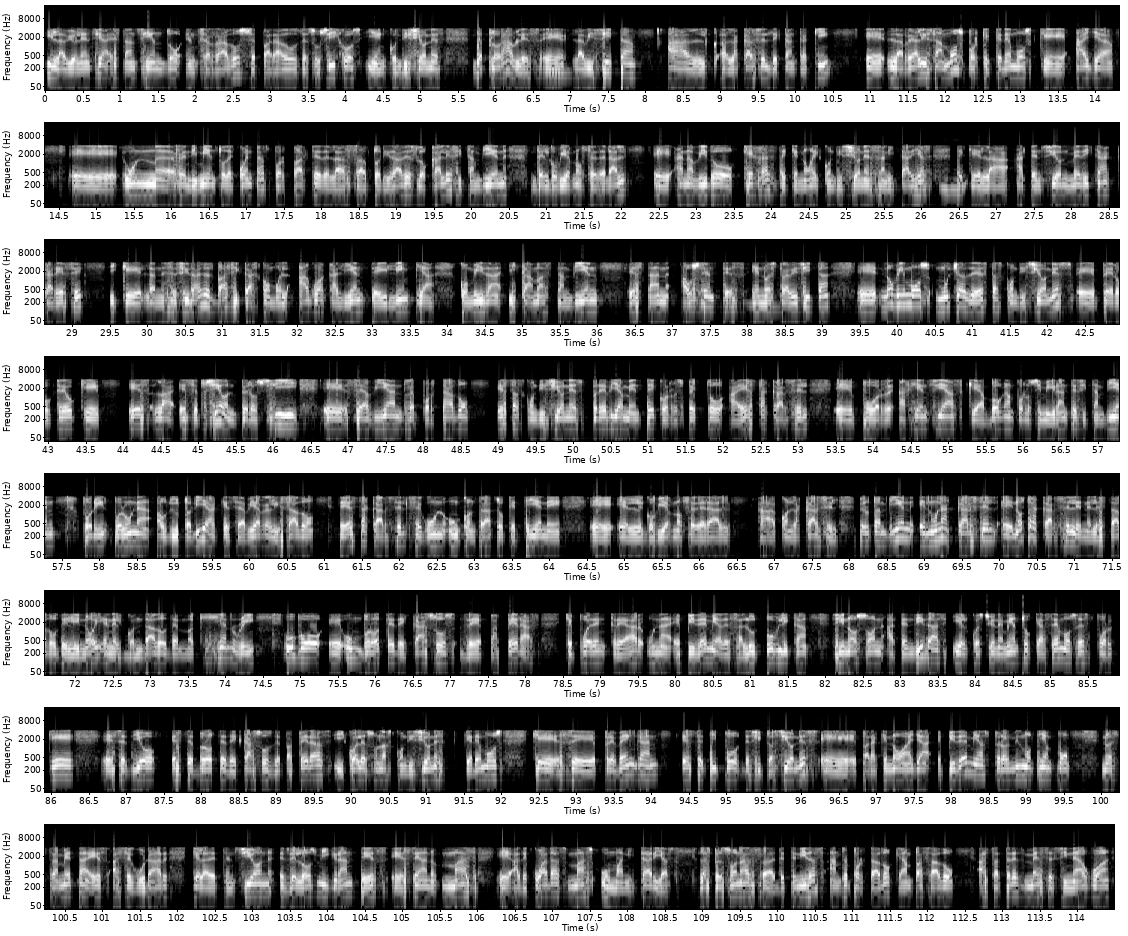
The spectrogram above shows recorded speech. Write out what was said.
y la violencia están siendo encerrados, separados de sus hijos y en condiciones deplorables. Eh, la visita al- a la cárcel de Kankakee eh, la realizamos porque queremos que haya eh, un eh, rendimiento de cuentas por parte de las autoridades locales y también del gobierno federal. Eh, han habido quejas de que no hay condiciones sanitarias, de que la atención médica carece y que las necesidades básicas como el agua caliente y limpia, comida y camas también están ausentes. En nuestra visita eh, no vimos muchas de estas condiciones, eh, pero creo que es la excepción, pero sí eh, se habían reportado estas condiciones previamente con respecto a esta cárcel eh, por agencias que abogan por los inmigrantes y también por, una auditoría que se había realizado de esta cárcel según un contrato que tiene eh, el gobierno federal Ah, con la cárcel, pero también en una cárcel, en otra cárcel en el estado de Illinois, en el condado de McHenry, hubo eh, un brote de casos de paperas que pueden crear una epidemia de salud pública si no son atendidas y el cuestionamiento que hacemos es por qué eh, se dio este brote de casos de paperas y cuáles son las condiciones. Queremos que se prevengan este tipo de situaciones eh, para que no haya epidemias, pero al mismo tiempo nuestra meta es asegurar que la detención de los migrantes eh, sean más eh, adecuadas, más humanitarias. Las personas ah, detenidas han reportado que han pasado hasta tres meses sin agua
